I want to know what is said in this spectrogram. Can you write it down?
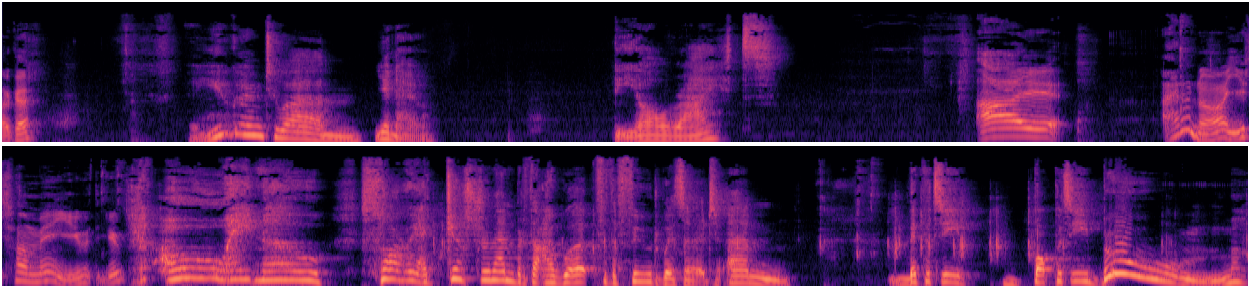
Okay. Are you going to, um, you know, be all right? I I don't know. You tell me. You you. Oh, wait, no. Sorry, I just remembered that I work for the food wizard. Um, bippity boppity boom.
